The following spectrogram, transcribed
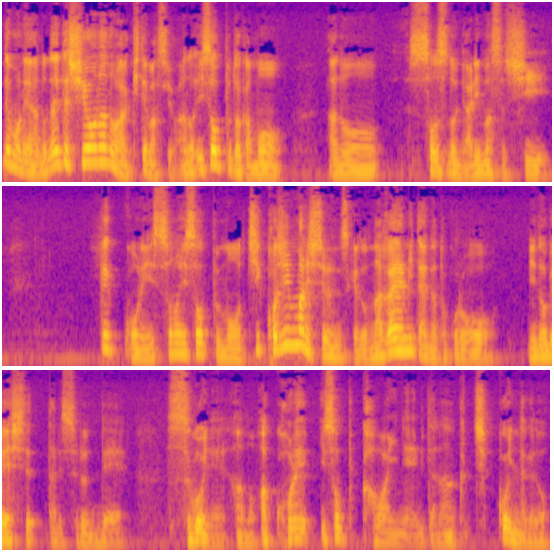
でもねあの大体主要なのは来てますよ。あのイソップとかもあのソンスドにありますし結構ねそのイソップもちこじんまりしてるんですけど長屋みたいなところをリノベしてたりするんですごいね。あのあこれイソップかわいいね。みたいななんかちっこいんだけど。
